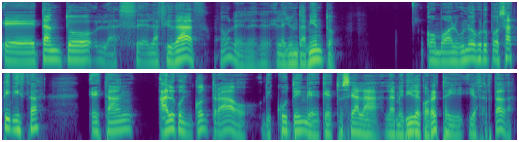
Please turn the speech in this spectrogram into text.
eh, tanto eh, la ciudad, el, ayuntamiento, como algunos grupos activistas están algo en contra o discuten que esto sea la, medida correcta y, acertada.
